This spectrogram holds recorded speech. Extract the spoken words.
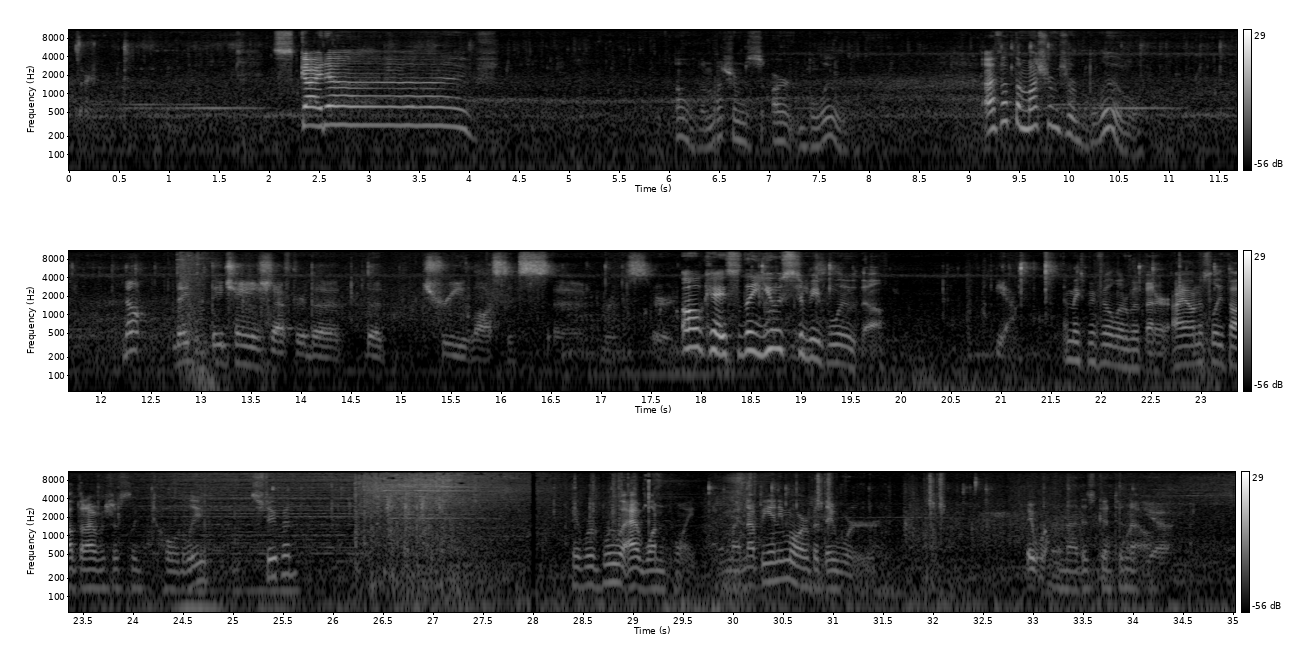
Sorry. Skydive! Oh, the mushrooms aren't blue. I thought the mushrooms were blue. No, they they changed after the the tree lost its uh, roots. Or Okay, so they used to be blue, though. Yeah. That makes me feel a little bit better. I honestly thought that I was just, like, totally stupid. They were blue at one point. They might not be anymore, but they were. they were. And that is good to know. Yeah.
